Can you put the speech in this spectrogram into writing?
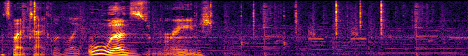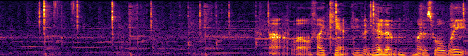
What's my attack look like? Ooh, that's range. Ah, well, if I can't even hit him, might as well wait.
